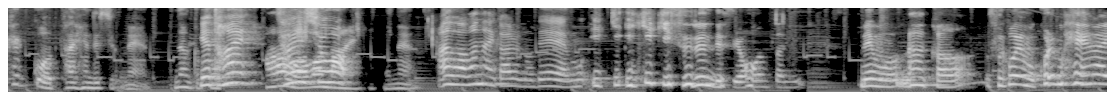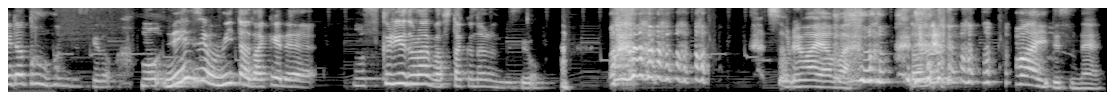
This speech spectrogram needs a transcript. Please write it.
結構大変ですよね。なんかいや、最初は。合う合わないがあるので、もう行き行き来するんですよ、本当に。でもなんかすごいもうこれも偏愛だと思うんですけどもうネジを見ただけでもうスクリュードライバーしたくなるんですよ。それはやばい。それはやばいですね。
